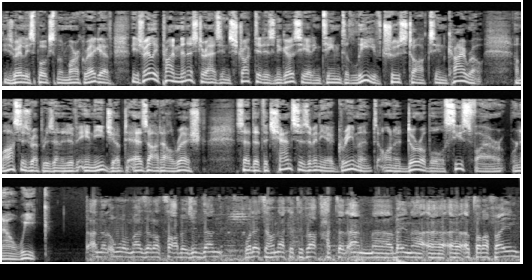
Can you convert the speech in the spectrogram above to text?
Israeli spokesman Mark Regev. The Israeli prime minister has instructed his negotiating team to leave truce talks in Cairo. Hamas's representative in Egypt, Ezat al-Rishq, said that the chances of any agreement on a durable ceasefire were now weak. أن الأمور ما زالت صعبة جدا وليس هناك اتفاق حتى الآن ما بين الطرفين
